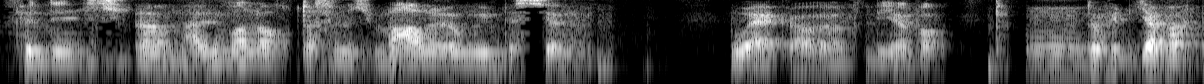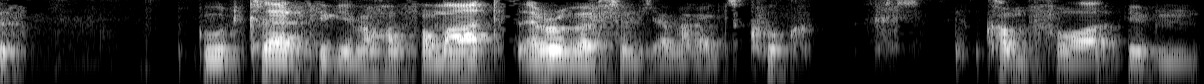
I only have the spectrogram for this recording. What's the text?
finde ich ähm, halt immer noch, das finde ich Marvel irgendwie ein bisschen wacker. Da finde ich einfach, Mhm. da finde ich einfach das gut, klar, das liegt eben auch am Format des Arrowverse, finde ich einfach als Guck-Komfort eben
